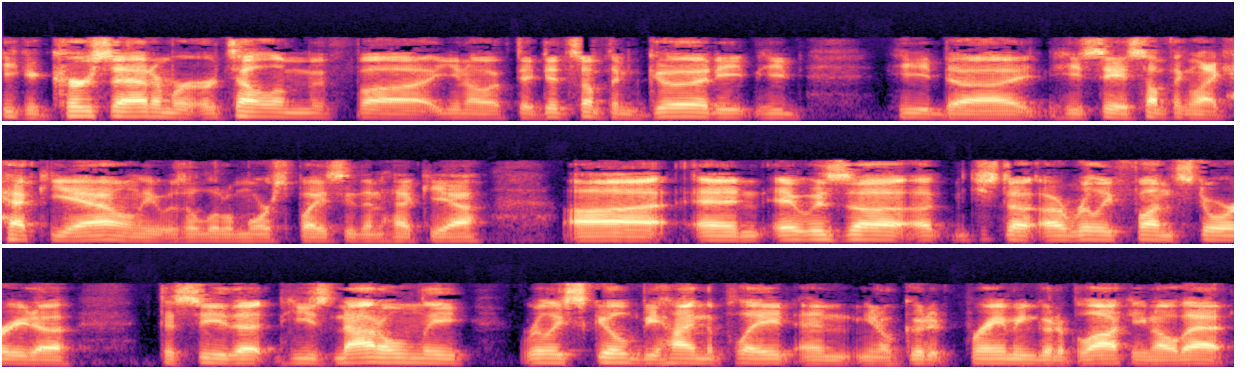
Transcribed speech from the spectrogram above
he could curse at him or, or tell him if uh, you know if they did something good. He, he'd he'd uh, he'd say something like heck yeah, only it was a little more spicy than heck yeah. Uh, and it was uh, just a, a really fun story to to see that he's not only really skilled behind the plate and you know good at framing, good at blocking, and all that,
